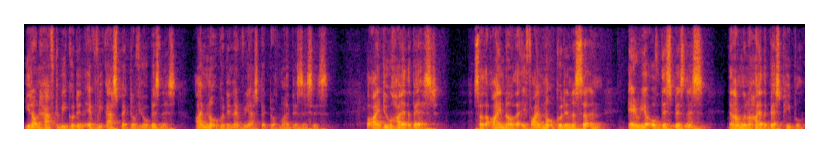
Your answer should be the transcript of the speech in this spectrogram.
You don't have to be good in every aspect of your business. I'm not good in every aspect of my businesses, but I do hire the best so that I know that if I'm not good in a certain area of this business, then I'm going to hire the best people.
